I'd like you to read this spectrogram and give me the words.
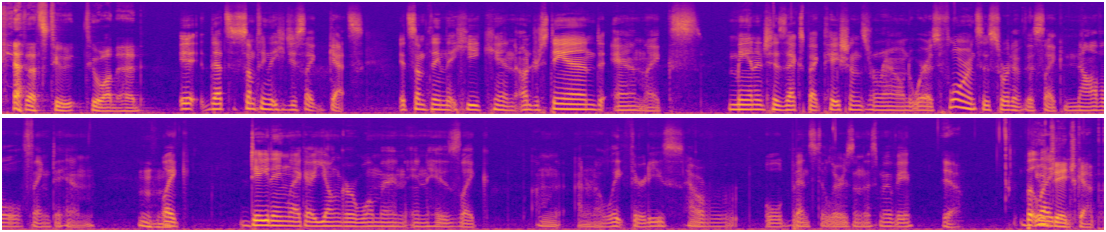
Yeah, that's too too on the head. it that's something that he just like gets. It's something that he can understand and like s- manage his expectations around. Whereas Florence is sort of this like novel thing to him, Mhm. like dating like a younger woman in his like I'm I don't know late thirties, however old Ben Stiller is in this movie. Yeah. but huge like age gap.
